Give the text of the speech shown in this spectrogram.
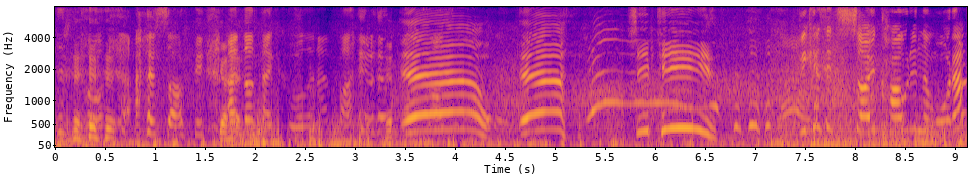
no, I'm sorry. Go ahead. I'm not that cool and I'm fine. Ew! Ew! She peed! Because it's so cold in the water.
